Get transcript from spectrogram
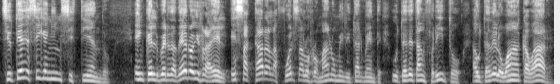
si ustedes siguen insistiendo en que el verdadero Israel es sacar a la fuerza a los romanos militarmente. Ustedes están fritos, a ustedes lo van a acabar.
